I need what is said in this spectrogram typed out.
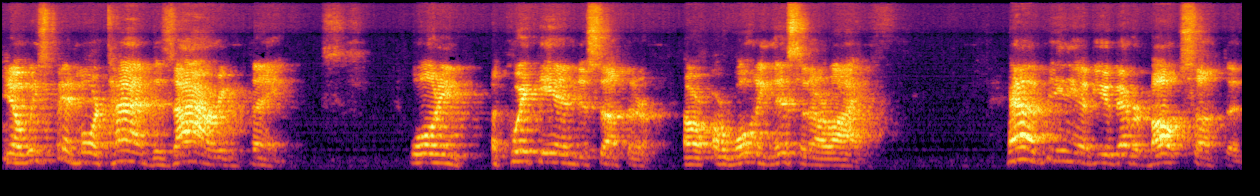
You know, we spend more time desiring things, wanting a quick end to something, or, or, or wanting this in our life. How many of you have ever bought something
